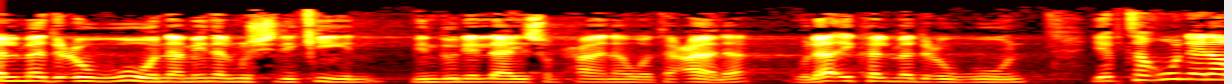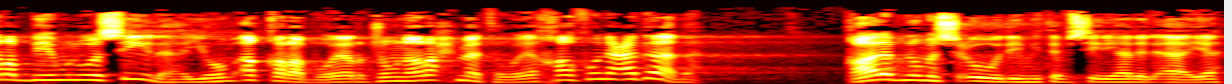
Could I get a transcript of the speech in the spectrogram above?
المدعوون من المشركين من دون الله سبحانه وتعالى. أولئك المدعوون يبتغون إلى ربهم الوسيلة. أيهم أقرب ويرجون رحمته ويخافون عذابه. قال ابن مسعود في تفسير هذه الآية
